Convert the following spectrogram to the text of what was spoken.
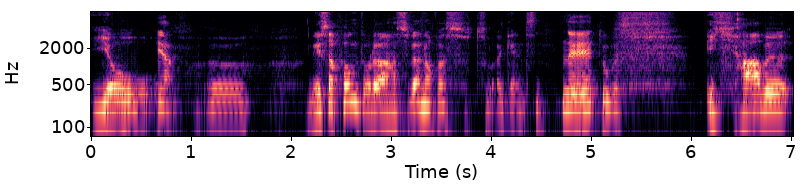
Jo. Ja. Äh, nächster Punkt oder hast du da noch was zu ergänzen? Nee, du bist. Ich habe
